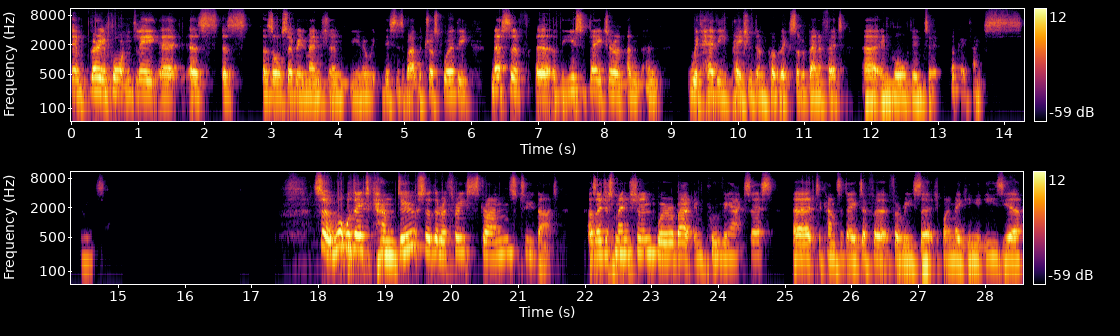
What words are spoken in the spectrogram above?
and very importantly, uh, as, as has also been mentioned, you know, this is about the trustworthiness of, uh, of the use of data and, and, and, with heavy patient and public sort of benefit uh, involved into it. Okay, thanks. So what will DataCan do? So there are three strands to that. As I just mentioned, we're about improving access uh, to cancer data for, for research by making it easier,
